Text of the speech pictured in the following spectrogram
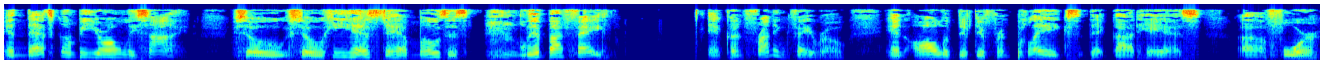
and that's going to be your only sign. So, so he has to have Moses live by faith and confronting Pharaoh and all of the different plagues that God has, uh, for,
